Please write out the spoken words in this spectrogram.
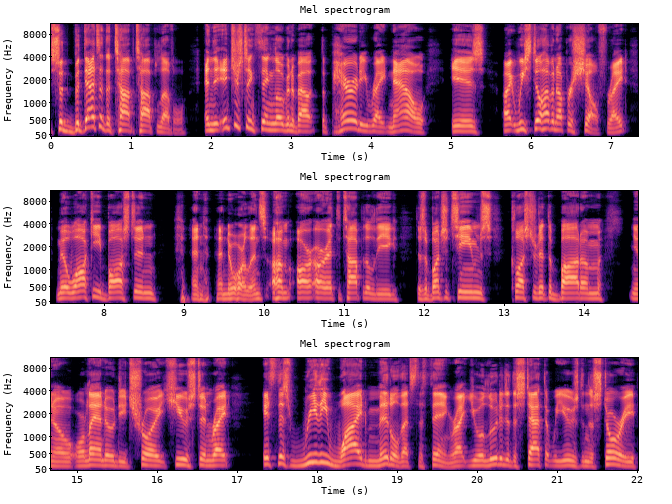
So, but that's at the top, top level. And the interesting thing, Logan, about the parity right now is all right, we still have an upper shelf, right? Milwaukee, Boston, and, and New Orleans um, are, are at the top of the league. There's a bunch of teams clustered at the bottom, you know, Orlando, Detroit, Houston, right? It's this really wide middle that's the thing, right? You alluded to the stat that we used in the story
